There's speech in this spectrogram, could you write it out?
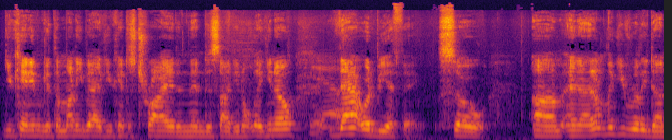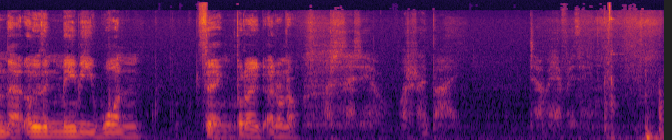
you can't even get the money back. You can't just try it and then decide you don't like, you know, Yeah. that would be a thing. So, um, and I don't think you've really done that other than maybe one thing, but I, I don't know. What did I do? What did I buy? Tell me everything.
